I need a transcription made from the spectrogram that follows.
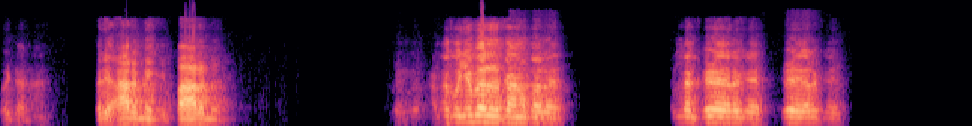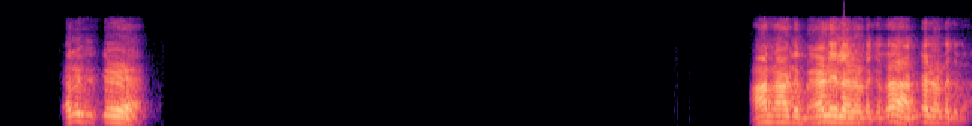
போயிட்டானா? சரி ஆரம்பிங்க இப்ப ஆரம்பிங்க அங்க கொஞ்சம் பேர் இருக்காங்க பாரு. எல்லாம் கீழே இறங்கு கீழே இறக்கு இறக்கு கீழே. ஆநாடு மேடையில் நடக்குதா? அங்க நடக்குதா?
